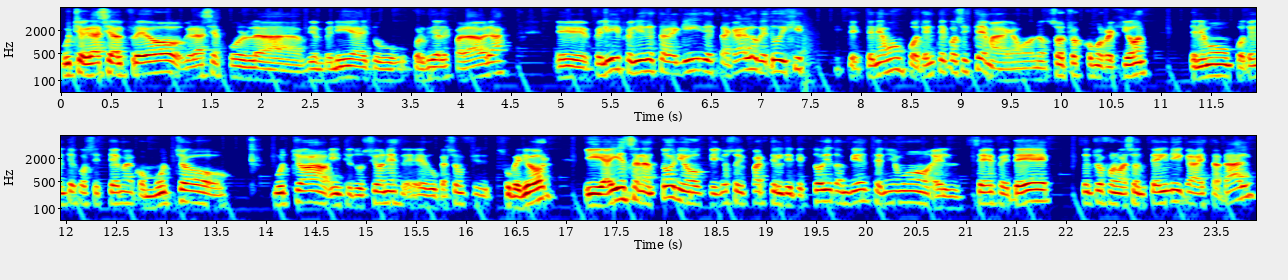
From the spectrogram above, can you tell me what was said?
Muchas gracias, Alfredo. Gracias por la bienvenida y tus cordiales palabras. Eh, feliz, feliz de estar aquí y destacar lo que tú dijiste. Tenemos un potente ecosistema, digamos, nosotros como región tenemos un potente ecosistema con mucho, muchas instituciones de educación superior. Y ahí en San Antonio, que yo soy parte del directorio también, tenemos el CFT, Centro de Formación Técnica Estatal.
